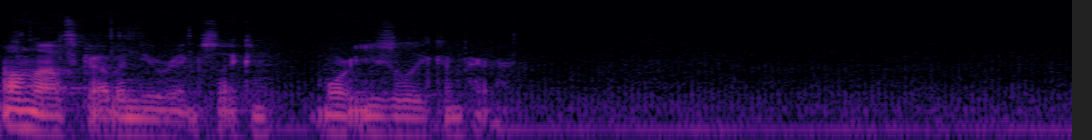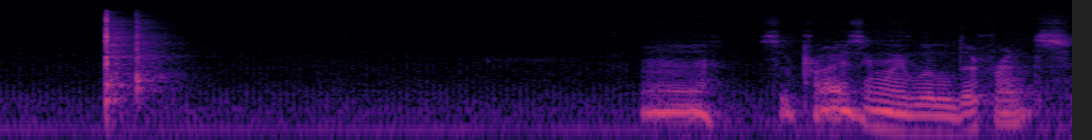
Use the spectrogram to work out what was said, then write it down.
Well, now let's grab a new ring so I can more easily compare. Uh, surprisingly little difference.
